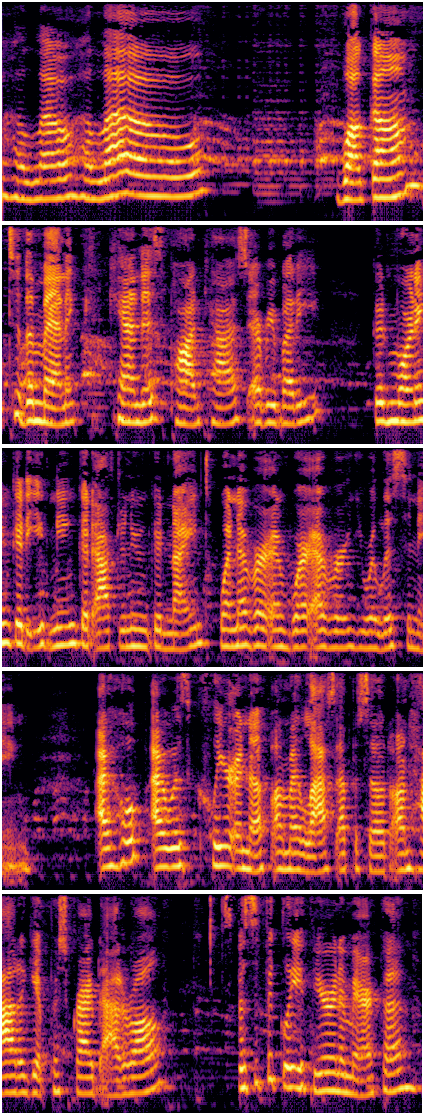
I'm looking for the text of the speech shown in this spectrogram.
hello, hello. Welcome to the Manic Candice podcast, everybody. Good morning, good evening, good afternoon, good night, whenever and wherever you are listening. I hope I was clear enough on my last episode on how to get prescribed Adderall, specifically if you're in America,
